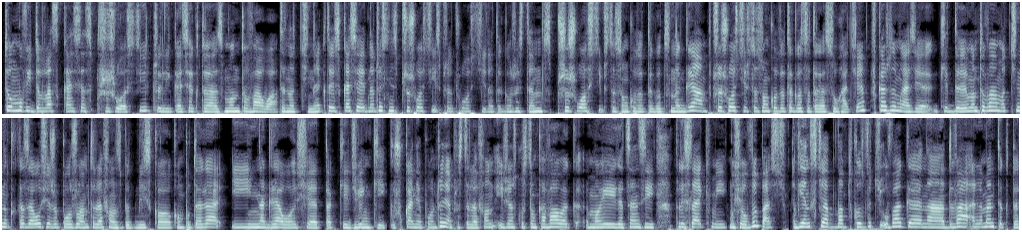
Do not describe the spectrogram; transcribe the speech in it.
Tu mówi do Was Kasia z przyszłości, czyli Kasia, która zmontowała ten odcinek. To jest Kasia jednocześnie z przyszłości i z przeszłości, dlatego że jestem z przyszłości w stosunku do tego, co nagrałam, w przeszłości w stosunku do tego, co teraz słuchacie. W każdym razie, kiedy montowałam odcinek, okazało się, że położyłam telefon zbyt blisko komputera i nagrało się takie dźwięki szukania połączenia przez telefon i w związku z tym kawałek mojej recenzji Please Like Me musiał wypaść, więc chciałabym Wam tylko zwrócić uwagę na dwa elementy, które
